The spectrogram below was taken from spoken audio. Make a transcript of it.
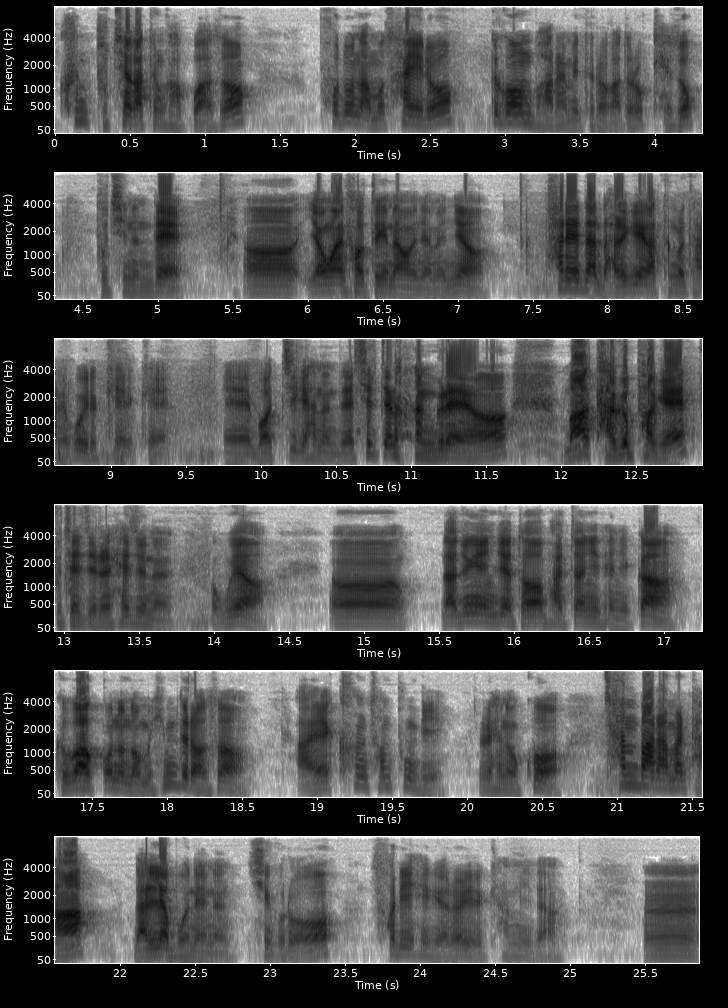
큰 부채 같은 거 갖고 와서 포도나무 사이로 뜨거운 바람이 들어가도록 계속 붙이는데 어, 영화에서 어떻게 나오냐면요. 팔에다 날개 같은 걸 달고 이렇게 이렇게 예, 멋지게 하는데 실제로는 안 그래요. 막 다급하게 부채질을 해주는 거고요. 어, 나중에 이제 더 발전이 되니까 그거 갖고는 너무 힘들어서 아예 큰 선풍기를 해놓고 찬바람을 다 날려보내는 식으로 서리 해결을 이렇게 합니다. 음,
